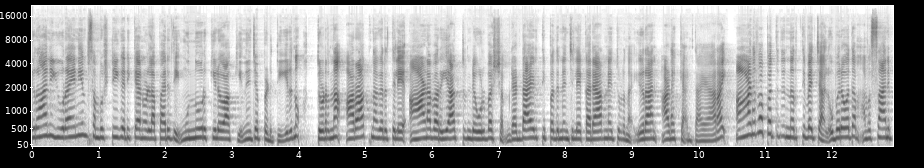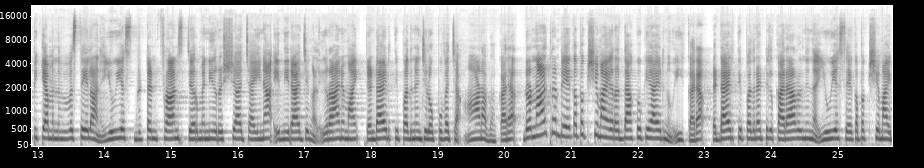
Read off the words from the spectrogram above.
ഇറാന് യുറേനിയം സമ്പുഷ്ടീകരിക്കാനുള്ള പരിധി മുന്നൂറ് കിലോ ആക്കി നിജപ്പെടുത്തിയിരുന്നു. തുടർന്ന് അറാഖ് നഗരത്തിലെ ആണവ റിയാക്ടറിന്റെ ഉൾവശം രണ്ടായിരത്തി പതിനഞ്ചിലെ കരാറിനെ തുടർന്ന് ഇറാൻ അടയ്ക്കാൻ തയ്യാറായി. ആണവ പദ്ധതി നിർത്തിവെച്ചാൽ ഉപരോധം അവസാനിപ്പിക്കാമെന്ന വ്യവസ്ഥയിലാണ് U S Britain France Germany Russia China എന്നീ രാജ്യങ്ങൾ ഇറാനുമായി രണ്ടായിരത്തി പതിനഞ്ചിൽ ഒപ്പുവെച്ച ആണവ കരാർ. ഡൊണാൾഡ് ട്രംപ് ഏകപക്ഷീയമായി റദ്ദാക്കുകയായിരുന്നു ഈ കരാർ. രണ്ടായിരത്തി പതിനെട്ടിൽ കരാറിൽ നിന്ന് യു എസ് ഏകപക്ഷീയമായി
